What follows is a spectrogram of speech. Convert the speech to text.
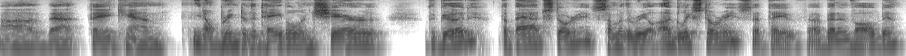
uh, that they can, you know, bring to the table and share the good, the bad stories, some of the real ugly stories that they've uh, been involved in,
